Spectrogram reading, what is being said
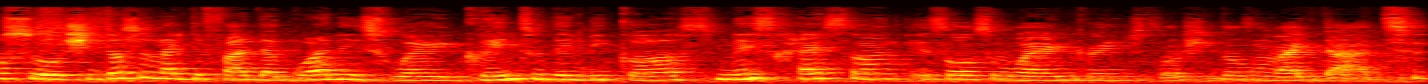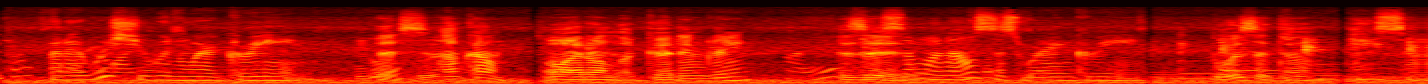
Also, she doesn't like the fact that Guani is wearing green today because Miss Hassan is also wearing green, so she doesn't like that. But I wish you wouldn't wear green. This? How come? Oh, I don't look good in green? Is it? Someone else is wearing green. Who is it though? Hey, son.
